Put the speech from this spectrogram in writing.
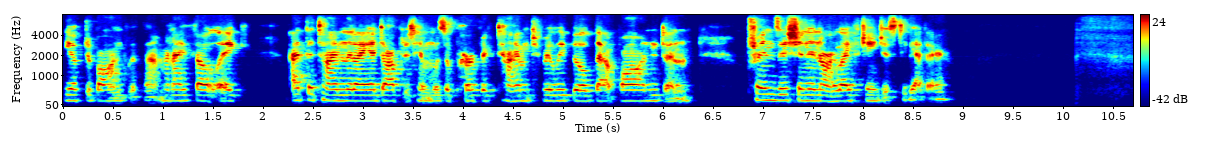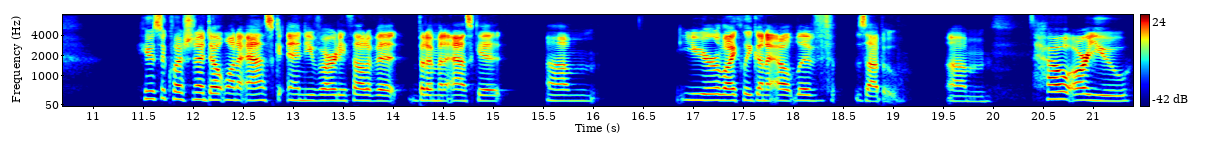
you have to bond with them and i felt like at the time that I adopted him was a perfect time to really build that bond and transition in our life changes together. Here's a question I don't want to ask, and you've already thought of it, but I'm going to ask it. Um, you're likely going to outlive Zaboo. Um, how are you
